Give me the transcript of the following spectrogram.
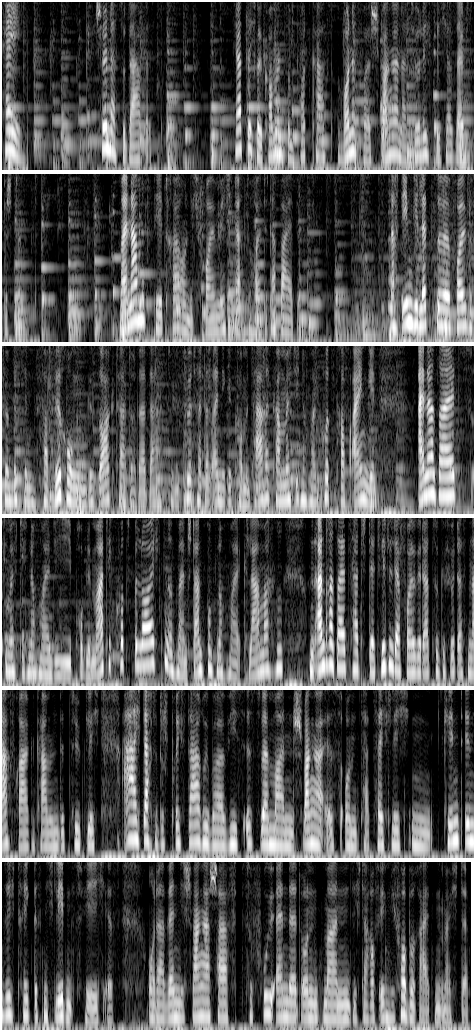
Hey, schön, dass du da bist. Herzlich willkommen zum Podcast Wonnevoll Schwanger, natürlich sicher selbstbestimmt. Mein Name ist Petra und ich freue mich, dass du heute dabei bist. Nachdem die letzte Folge für ein bisschen Verwirrung gesorgt hat oder dazu geführt hat, dass einige Kommentare kamen, möchte ich noch mal kurz darauf eingehen. Einerseits möchte ich noch mal die Problematik kurz beleuchten und meinen Standpunkt noch mal klar machen. Und andererseits hat der Titel der Folge dazu geführt, dass Nachfragen kamen bezüglich, ah, ich dachte, du sprichst darüber, wie es ist, wenn man schwanger ist und tatsächlich ein Kind in sich trägt, das nicht lebensfähig ist. Oder wenn die Schwangerschaft zu früh endet und man sich darauf irgendwie vorbereiten möchte.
